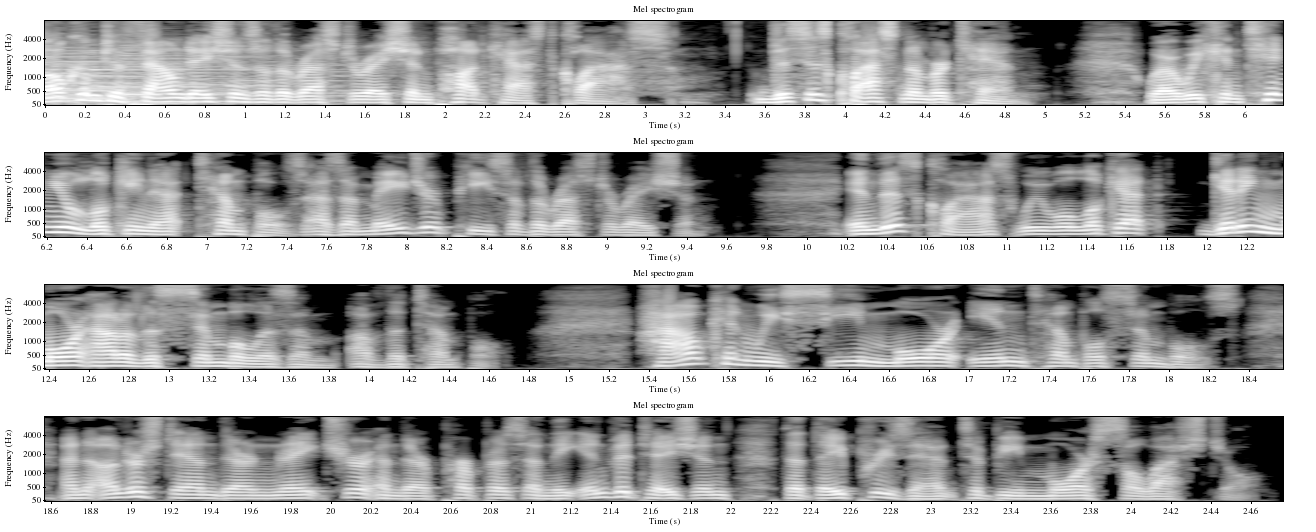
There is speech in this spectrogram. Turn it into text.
Welcome to Foundations of the Restoration podcast class. This is class number 10, where we continue looking at temples as a major piece of the restoration. In this class, we will look at getting more out of the symbolism of the temple. How can we see more in temple symbols and understand their nature and their purpose and the invitation that they present to be more celestial?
